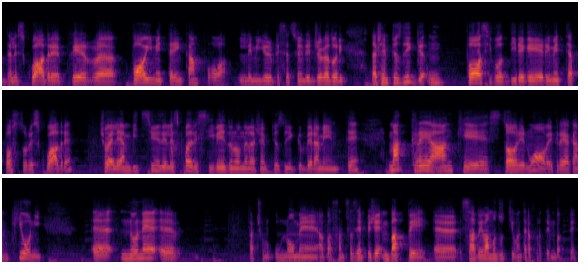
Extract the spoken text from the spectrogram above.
dalle, squadre per poi mettere in campo le migliori prestazioni dei giocatori. La Champions League un po' si può dire che rimette a posto le squadre, cioè le ambizioni delle squadre si vedono nella Champions League veramente, ma crea anche storie nuove, crea campioni. Eh, non è, eh, faccio un, nome abbastanza semplice, Mbappé, eh, sapevamo tutti quanto era forte Mbappé,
